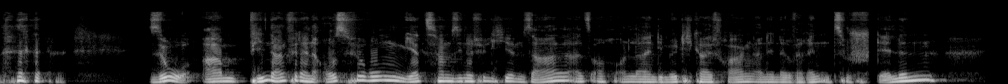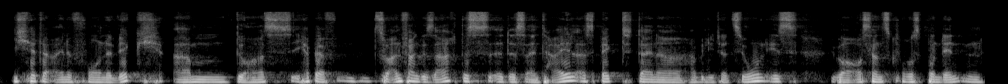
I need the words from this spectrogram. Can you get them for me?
so, ähm, vielen Dank für deine Ausführungen. Jetzt haben Sie natürlich hier im Saal als auch online die Möglichkeit, Fragen an den Referenten zu stellen. Ich hätte eine vorneweg. Ähm, du hast, ich habe ja zu Anfang gesagt, dass das ein Teilaspekt deiner Habilitation ist über Auslandskorrespondenten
